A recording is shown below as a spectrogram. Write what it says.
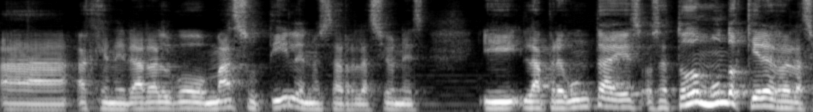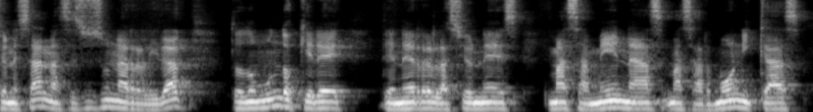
a, generar algo más sutil en nuestras relaciones. Y la pregunta es, o sea, todo mundo quiere relaciones sanas, eso es una realidad. Todo mundo quiere tener relaciones más amenas, más armónicas,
